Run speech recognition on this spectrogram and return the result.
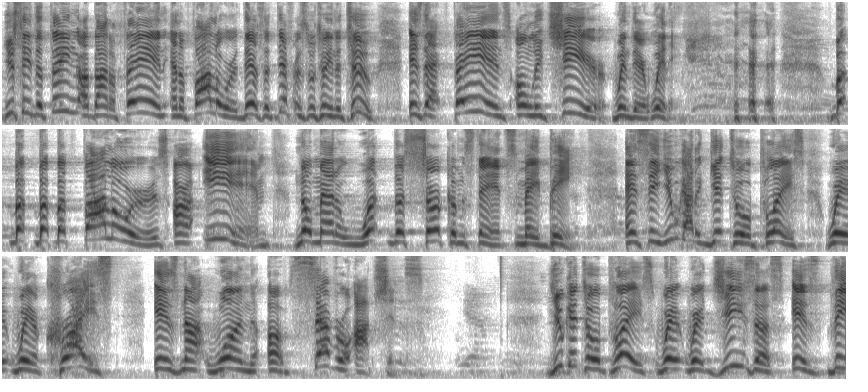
You see, the thing about a fan and a follower, there's a difference between the two, is that fans only cheer when they're winning. but but but but followers are in no matter what the circumstance may be. And see, you got to get to a place where, where Christ is not one of several options. You get to a place where, where Jesus is the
